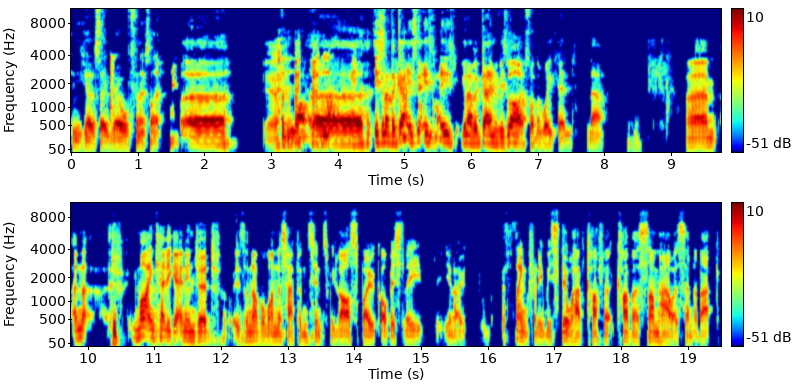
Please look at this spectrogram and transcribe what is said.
and you got to say Wilf, and it's like uh. Yeah, uh, he's gonna have the game. He's, he's, he's, gonna have a game of his life on the weekend now. Um, and Martin Kelly getting injured is another one that's happened since we last spoke. Obviously, you know, thankfully we still have cover, cover somehow at centre back,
